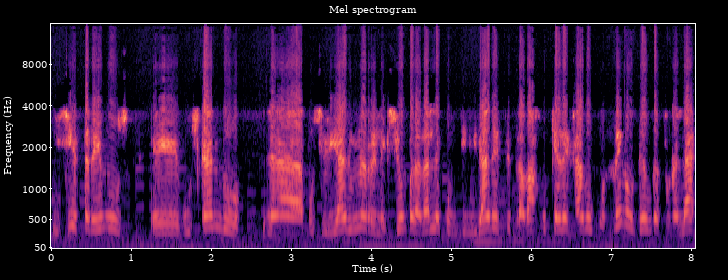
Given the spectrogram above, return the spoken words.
y sí estaremos eh, buscando la posibilidad de una reelección para darle continuidad a este trabajo que ha dejado con menos deuda tonalá,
